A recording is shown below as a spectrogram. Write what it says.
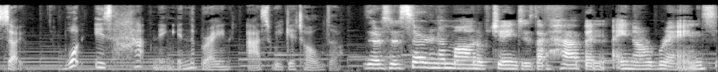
So, what is happening in the brain as we get older? There's a certain amount of changes that happen in our brains.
